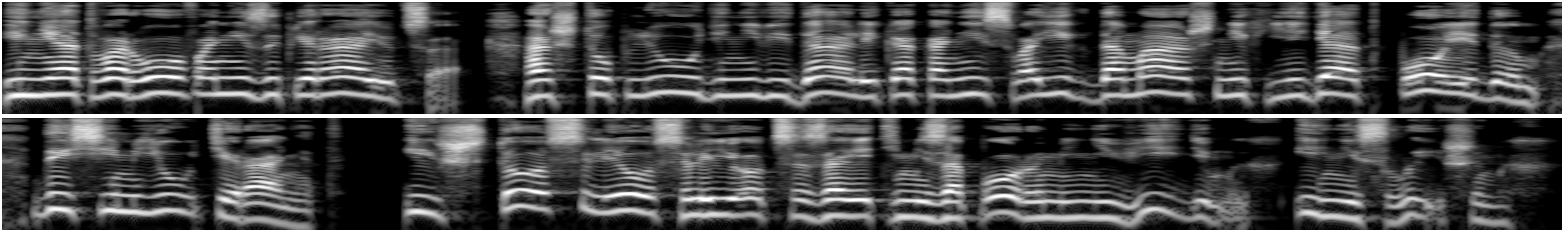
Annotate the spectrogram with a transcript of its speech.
и не от воров они запираются, а чтоб люди не видали, как они своих домашних едят поедом, да семью тиранят. И что слез льется за этими запорами невидимых и неслышимых?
